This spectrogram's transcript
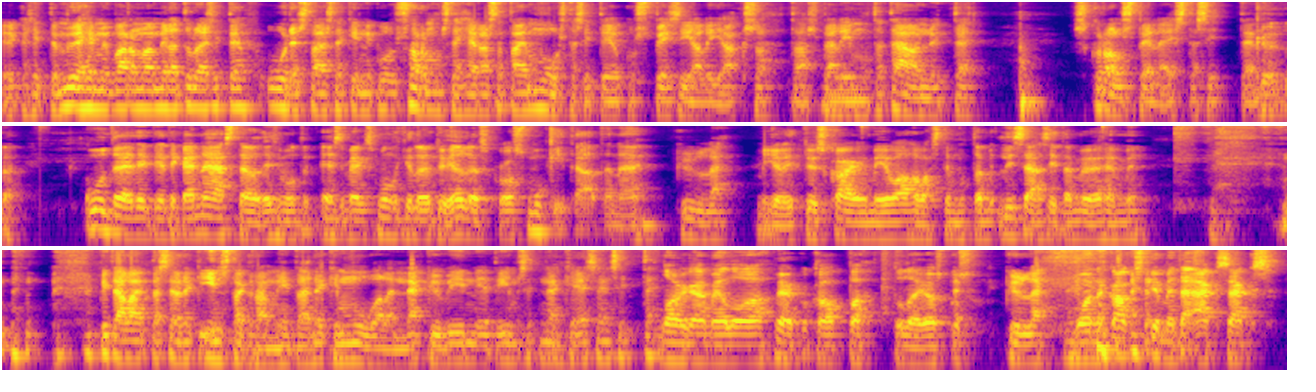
Eli sitten myöhemmin varmaan meillä tulee sitten uudestaan sitäkin niin kuin Sormusten herrasta tai muusta sitten joku spesiaalijakso taas väliin, mutta tämä on nyt Scrolls-peleistä sitten. Kyllä. Kuuntelijat ei tietenkään näe sitä, mutta esimerkiksi mullakin löytyy Elder Scrolls Muki täältä näin. Kyllä. Mikä liittyy Skyrimiin vahvasti, mutta lisää sitä myöhemmin. Pitää laittaa se jonnekin Instagramiin tai jonnekin muualle näkyviin, niin että ihmiset näkee sen sitten. Loikaa verkkokauppa tulee joskus. Kyllä. Vuonna 20 XX.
